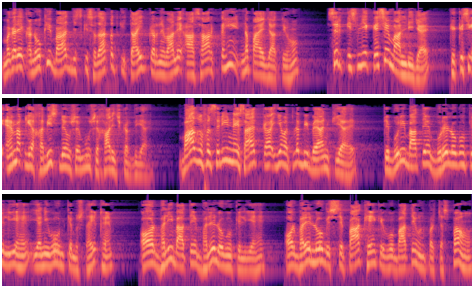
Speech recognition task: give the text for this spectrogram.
مگر ایک انوکھی بات جس کی صداقت کی تائید کرنے والے آثار کہیں نہ پائے جاتے ہوں، صرف اس لیے کیسے مان لی جائے کہ کسی احمق یا خبیص نے اسے منہ سے خارج کر دیا ہے؟ بعض مفسرین نے آیت کا یہ مطلب بھی بیان کیا ہے کہ بری باتیں برے لوگوں کے لیے ہیں یعنی وہ ان کے مستحق ہیں اور بھلی باتیں بھلے لوگوں کے لیے ہیں اور بھلے لوگ اس سے پاک ہیں کہ وہ باتیں ان پر چسپاں ہوں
